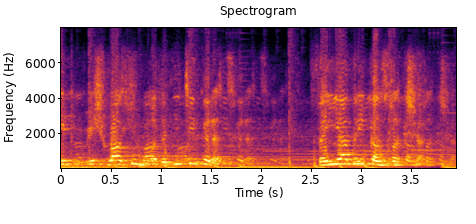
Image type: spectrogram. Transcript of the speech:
एक विश्वासू मदतीची गरज. सह्याद्री कन्स्ट्रक्शन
